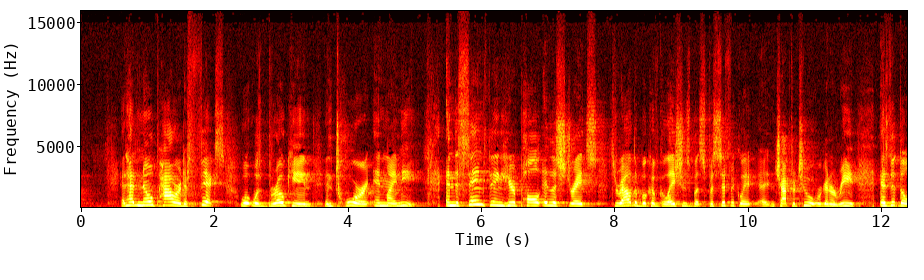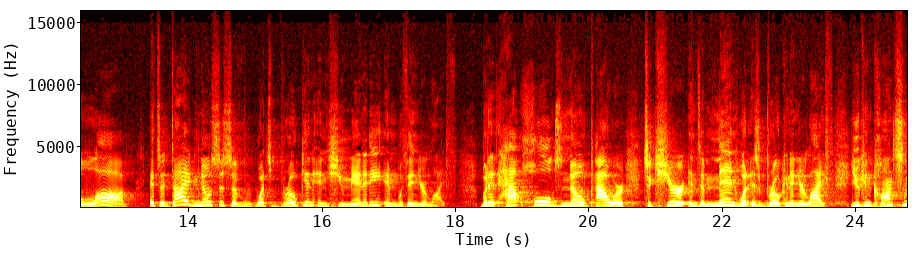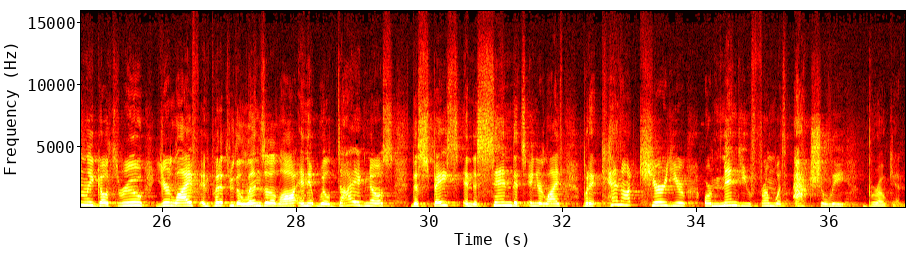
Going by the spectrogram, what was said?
It had no power to fix what was broken and tore in my knee. And the same thing here, Paul illustrates throughout the book of Galatians, but specifically in chapter 2, what we're going to read, is that the law it's a diagnosis of what's broken in humanity and within your life. But it ha- holds no power to cure and to mend what is broken in your life. You can constantly go through your life and put it through the lens of the law, and it will diagnose the space and the sin that's in your life, but it cannot cure you or mend you from what's actually broken.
